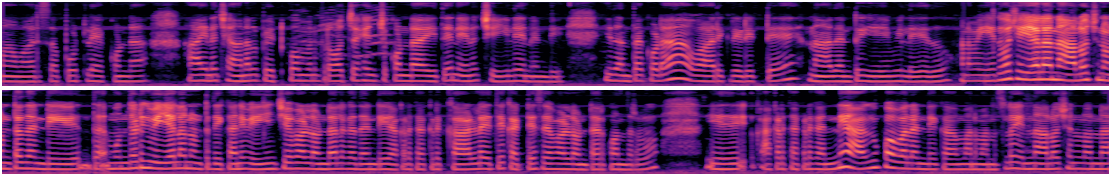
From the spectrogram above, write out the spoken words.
మా వారి సపోర్ట్ లేకుండా ఆయన ఛానల్ పెట్టుకోమని ప్రోత్సహించకుండా అయితే నేను చేయలేనండి. ఇదంతా కూడా వారి క్రెడిటే నాదంటూ ఏమీ లేదు. మనం ఏదో చేయాలన్న ఆలోచన ఉంటుందండి. ముందడికి వేయాలని ఉంటుంది. కానీ వేయించే వాళ్ళు ఉండాలి కదండి. అక్కడికక్కడ కాళ్ళు అయితే కట్టేసే వాళ్ళు ఉంటారు కొందరు. ఏ అక్కడికక్కడికి అన్నీ ఆగిపోవాలండి. ఇక మన మనసులో ఎన్ని ఆలోచనలు ఉన్నా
